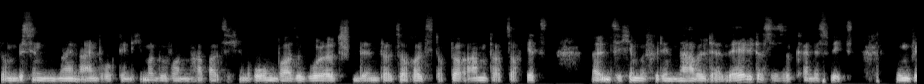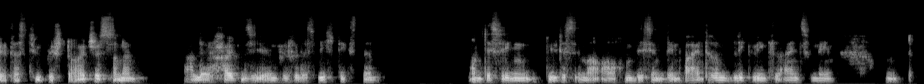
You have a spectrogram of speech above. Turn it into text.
so ein bisschen mein Eindruck, den ich immer gewonnen habe, als ich in Rom war, sowohl als Student als auch als Doktorand, als auch jetzt, halten sich immer für den Nabel der Welt. Das ist also keineswegs irgendwie etwas typisch Deutsches, sondern alle halten sie irgendwie für das Wichtigste. Und deswegen gilt es immer auch ein bisschen den weiteren Blickwinkel einzunehmen. Und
